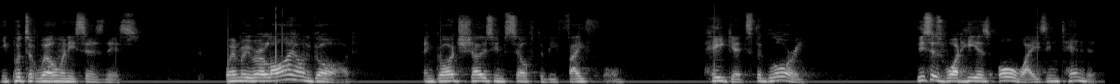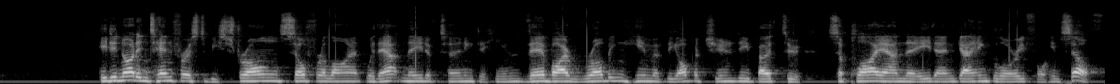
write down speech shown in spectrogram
He puts it well when he says this when we rely on God and God shows himself to be faithful, he gets the glory. This is what he has always intended. He did not intend for us to be strong, self reliant, without need of turning to him, thereby robbing him of the opportunity both to supply our need and gain glory for himself.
